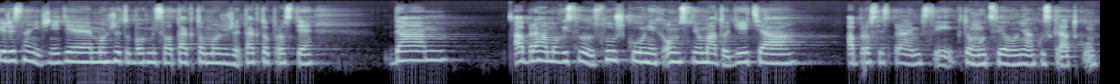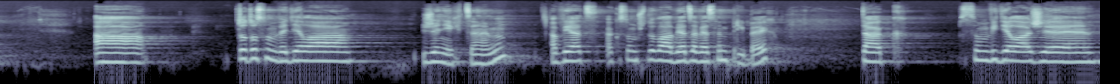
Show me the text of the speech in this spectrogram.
keďže sa nič nedie, možno to Boh myslel takto, možno, že takto proste dám Abrahamovi svoju služku, nech on s ňou má to dieťa a proste spravím si k tomu cieľu nejakú skratku. A toto som vedela, že nechcem a viac, ako som študovala viac a viac ten príbeh, tak som videla, že,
